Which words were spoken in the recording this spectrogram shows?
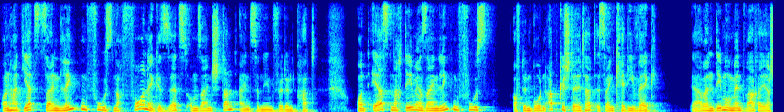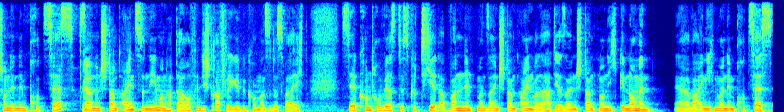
und hat jetzt seinen linken Fuß nach vorne gesetzt, um seinen Stand einzunehmen für den Putt. Und erst nachdem er seinen linken Fuß auf den Boden abgestellt hat, ist sein Caddy weg. Ja, aber in dem Moment war er ja schon in dem Prozess, Ja. seinen Stand einzunehmen und hat daraufhin die Strafschläge bekommen. Also das war echt sehr kontrovers diskutiert. Ab wann nimmt man seinen Stand ein? Weil er hat ja seinen Stand noch nicht genommen. Ja, er war eigentlich nur in dem Prozess.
